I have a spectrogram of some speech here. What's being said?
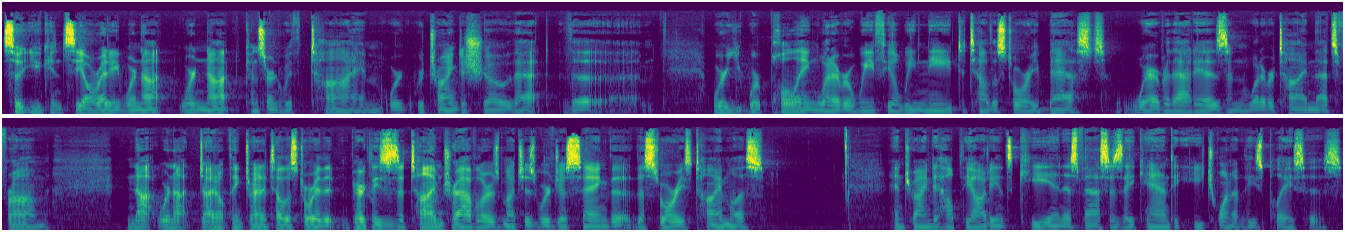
so you can see already we're not we're not concerned with time. We're we're trying to show that the uh, we're we're pulling whatever we feel we need to tell the story best, wherever that is and whatever time that's from. Not we're not I don't think trying to tell the story that Pericles is a time traveler as much as we're just saying the the story's timeless and trying to help the audience key in as fast as they can to each one of these places.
